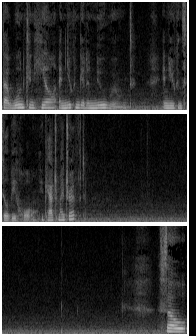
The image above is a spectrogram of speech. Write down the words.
that wound can heal, and you can get a new wound, and you can still be whole. You catch my drift? So,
